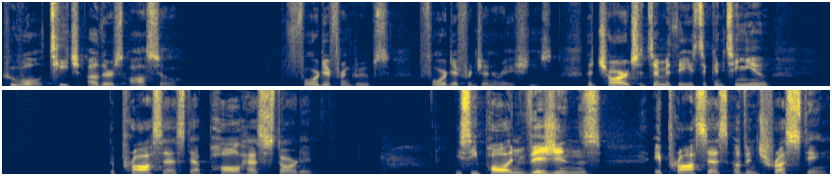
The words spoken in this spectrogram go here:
who will teach others also. Four different groups, four different generations. The charge to Timothy is to continue the process that Paul has started. You see, Paul envisions a process of entrusting.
